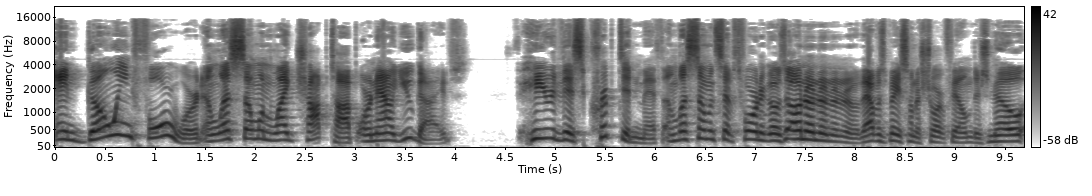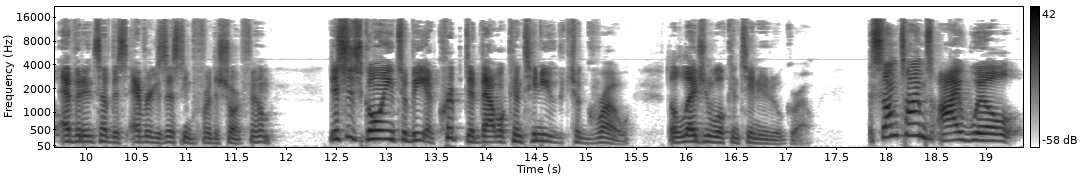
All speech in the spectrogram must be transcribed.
And going forward, unless someone like Chop Top or now you guys hear this cryptid myth, unless someone steps forward and goes, oh, no, no, no, no, that was based on a short film. There's no evidence of this ever existing before the short film. This is going to be a cryptid that will continue to grow. The legend will continue to grow. Sometimes I will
